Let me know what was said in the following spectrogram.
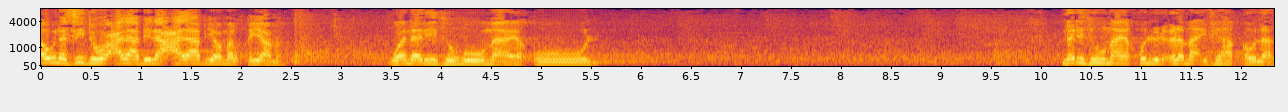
أو نزيده عذاب إلى عذاب يوم القيامة. ونرثه ما يقول. نرثه ما يقول للعلماء فيها قولان.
